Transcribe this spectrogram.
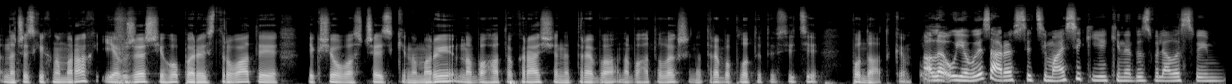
на чеських номерах, і вже ж його переєструвати. Якщо у вас чеські номери, набагато краще, не треба, набагато легше, не треба платити всі ці податки. Але уяви зараз всі ці масіки, які не дозволяли своїм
